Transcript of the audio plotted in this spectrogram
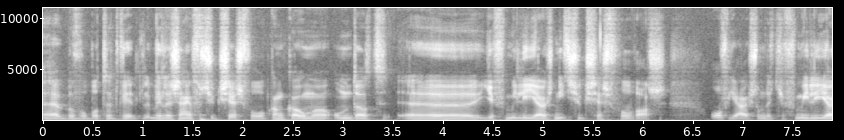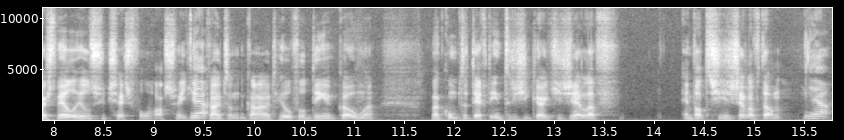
uh, bijvoorbeeld het willen zijn van succesvol kan komen omdat uh, je familie juist niet succesvol was. Of juist omdat je familie juist wel heel succesvol was. Weet je? Ja. Het kan uit, kan uit heel veel dingen komen. Maar komt het echt intrinsiek uit jezelf? En wat is jezelf dan? Ja.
